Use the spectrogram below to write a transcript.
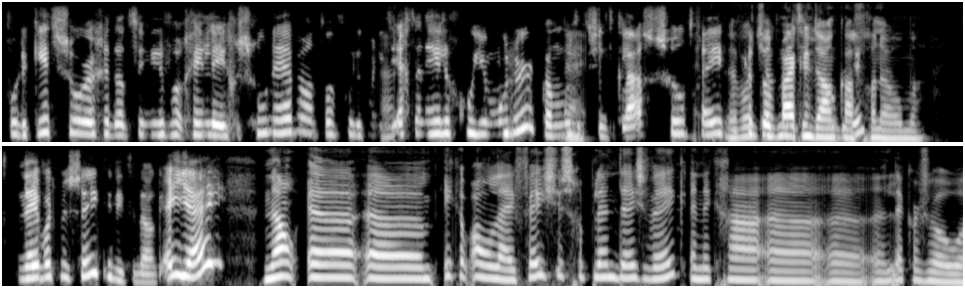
voor de kids zorgen dat ze in ieder geval geen lege schoenen hebben. Want dan voel ik me niet echt een hele goede moeder. Ik kan Nee. moeilijk Sinterklaas de schuld geven. Ik wordt je ook niet in dank afgenomen. Nee, wordt me zeker niet te dank. En jij? Nou, eh, ehm, ik heb allerlei feestjes gepland deze week. En ik ga eh, eh, lekker zo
